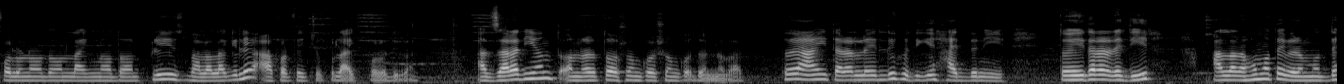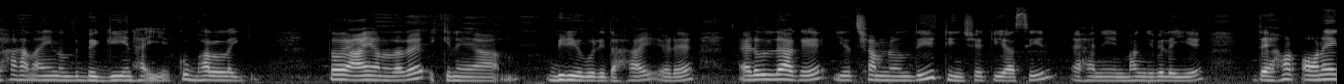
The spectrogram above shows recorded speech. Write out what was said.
ফলো নদন লাইক নদন প্লিজ ভালো লাগিলে আপার পেজকে লাইক করে দিবেন। আর যারা দিয়ন, ওনারা তো অসংখ্য অসংখ্য ধন্যবাদ। তো আই তারা লেদি হদিকে খাদ্য নিয়ে তো এই তারা রেদির আল্লাহ রহমতে এবার মধ্যে হানাই নদী বেগিয়ে হাইয়ে, খুব ভালো লাগে। তো আই ওনারে এখানে ভিডিও করে দেখাই এড়ে। এড়ে উল্লে আগে ইয়ের সামনে উল্দি টিন সেটি আসিল এখানে ভাঙ্গি ফেলে ইয়ে এখন অনেক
